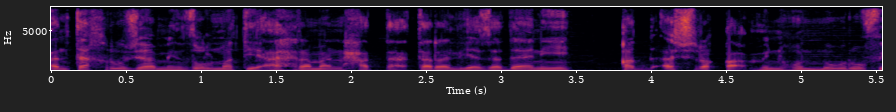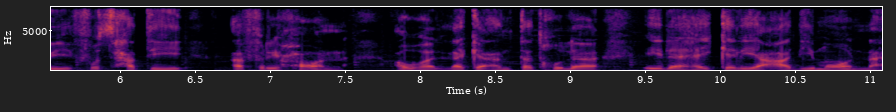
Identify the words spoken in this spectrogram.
أن تخرج من ظلمة أهرما حتى ترى اليزداني قد أشرق منه النور في فسحة أفريحون؟ أو هل لك أن تدخل إلى هيكل عديمون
